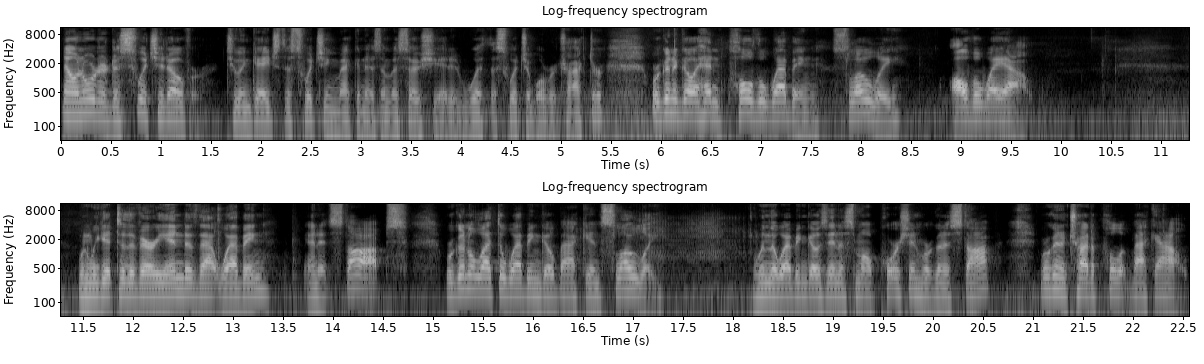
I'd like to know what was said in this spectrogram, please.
Now, in order to switch it over, to engage the switching mechanism associated with the switchable retractor, we're going to go ahead and pull the webbing slowly all the way out. When we get to the very end of that webbing and it stops, we're going to let the webbing go back in slowly. When the webbing goes in a small portion, we're going to stop. We're going to try to pull it back out.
